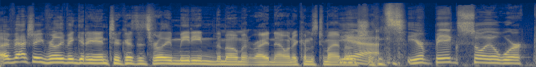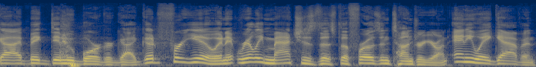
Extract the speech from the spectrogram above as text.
I've actually really been getting into because it's really meeting the moment right now when it comes to my emotions. yeah, you're a big Soilwork guy, big Dimmu Borgir guy. Good for you, and it really matches the the frozen tundra you're on. Anyway, Gavin.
